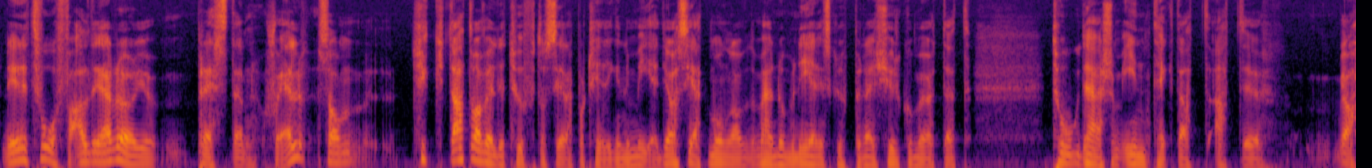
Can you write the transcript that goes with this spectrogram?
det är två fall. Det rör ju prästen själv som tyckte att det var väldigt tufft att se rapporteringen i media och se att många av de här nomineringsgrupperna i kyrkomötet tog det här som intäkt att, att eh, ja,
